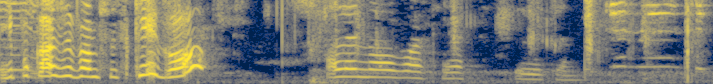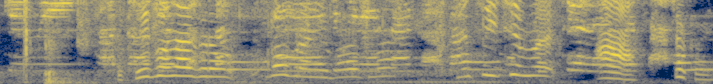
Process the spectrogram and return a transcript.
Nie pokażę wam wszystkiego, ale no właśnie ten. Takiego nagrał. Dobra, nieważne. Więc liczymy. A, czekaj.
